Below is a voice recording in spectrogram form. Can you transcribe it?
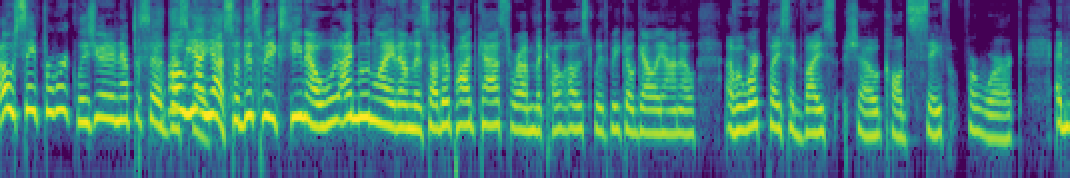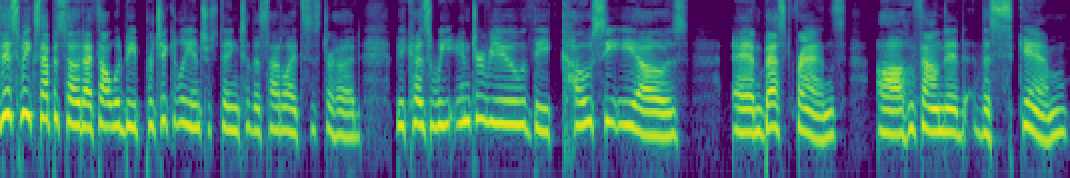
Oh, Safe for Work, Liz. You had an episode. oh yeah, week. yeah. So this week's, you know, I moonlight on this other podcast where I'm the co-host with Rico Gagliano of a workplace advice show called Safe for Work. And this week's episode I thought would be particularly interesting to the Satellite Sisterhood because we interview the co-CEOs and best friends uh, who founded the Skimm.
